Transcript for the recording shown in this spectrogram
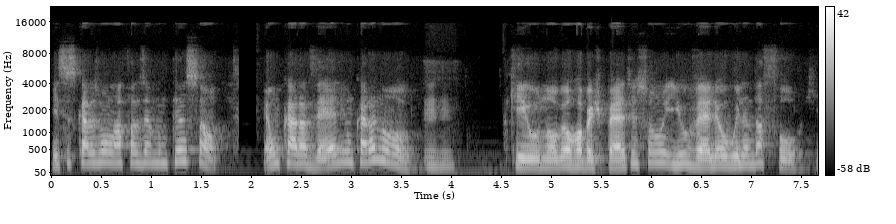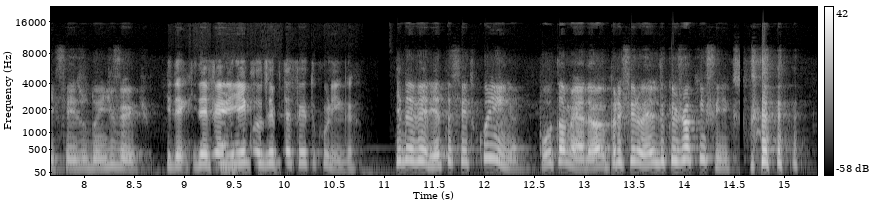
E esses caras vão lá fazer a manutenção. É um cara velho e um cara novo. Uhum. Que o novo é o Robert Pattinson e o velho é o William Dafoe, que fez o Duende Verde. Que, de- que deveria, inclusive, ter feito Coringa. que deveria ter feito Coringa. Puta merda, eu prefiro ele do que o Joaquim Phoenix.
